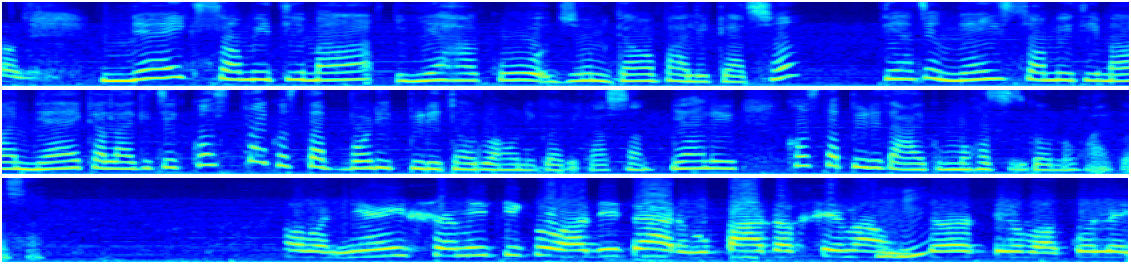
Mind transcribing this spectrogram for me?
न्यायिक समितिमा यहाँको जुन गाउँपालिका छ त्यहाँ चाहिँ न्यायिक समितिमा न्यायका लागि चाहिँ कस्ता कस्ता बढी पीडितहरू आउने गरेका छन्? यहाँले कस्ता पीडित आएको महसुस गर्नुभएको छ? अब न्यायिक समितिको अधिकार उपाध्यक्षमा हुन्छ त्यो भएकोले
